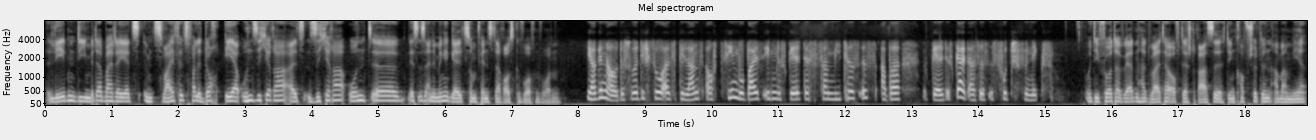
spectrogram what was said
leben die Mitarbeiter jetzt im Zweifelsfalle doch eher unsicherer als sicherer und äh, es ist eine Menge Geld zum Fenster rausgeworfen worden. Ja, genau, das würde ich so als Bilanz auch ziehen, wobei es eben das Geld des Vermieters ist, aber Geld ist Geld, also es ist futsch für nichts. Und die Fürther werden halt weiter auf der Straße den Kopf schütteln, aber mehr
